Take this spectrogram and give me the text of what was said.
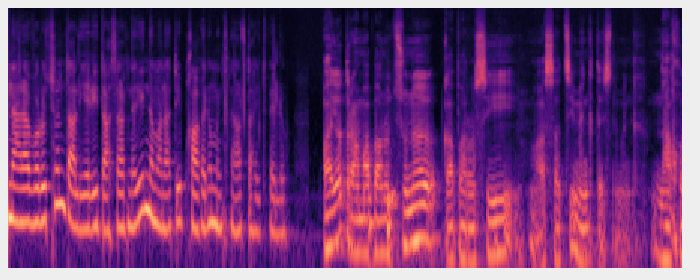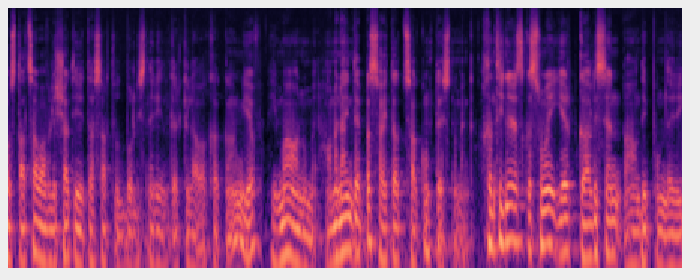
հնարավորություն տալ երիտասարդների նմանատիպ խաղերում ինքնարտահայտվելու։ Այո, տրամաբանությունը Կապարոսի ասացի մենք տեսնում ենք։ Նա խոստացավ ավելի շատ երիտասարդ ֆուտբոլիստների ընդգրկել հավաքական եւ հիմա անում է։ Համենայն դեպս հայտարարություն տեսնում ենք։ Խնդիրները սկսվում են, երբ գալիս են հանդիպումների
